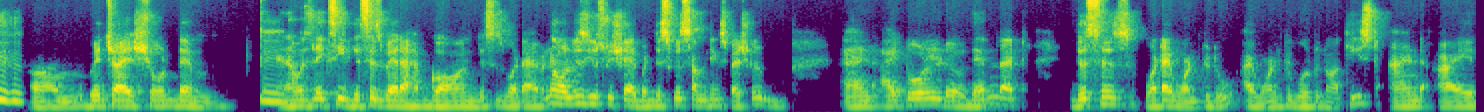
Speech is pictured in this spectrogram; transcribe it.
which I showed them mm. and i was like see this is where i have gone this is what i have and i always used to share but this was something special and i told uh, them that this is what i want to do i want to go to northeast and i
